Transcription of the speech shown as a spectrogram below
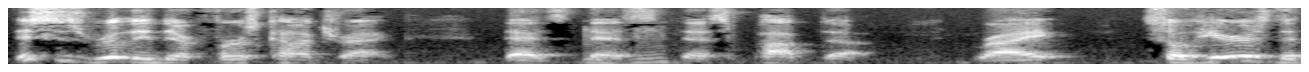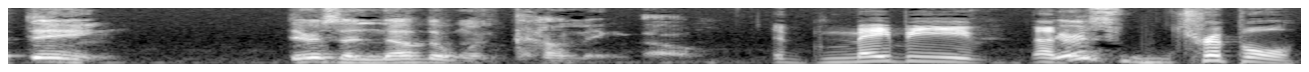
This is really their first contract that's that's that's popped up, right? So here's the thing. There's another one coming though. Maybe There's- triple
